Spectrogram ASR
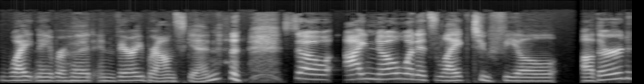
white neighborhood and very brown skin. so I know what it's like to feel othered.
